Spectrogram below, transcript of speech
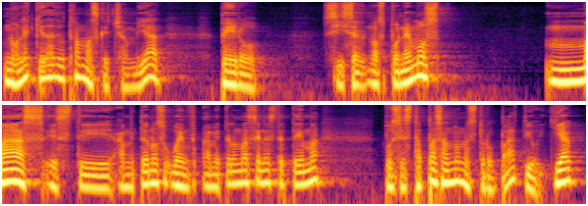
No le queda de otra más que chambear. Pero si se- nos ponemos más este, a, meternos, a meternos más en este tema, pues está pasando en nuestro patio. Ya,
